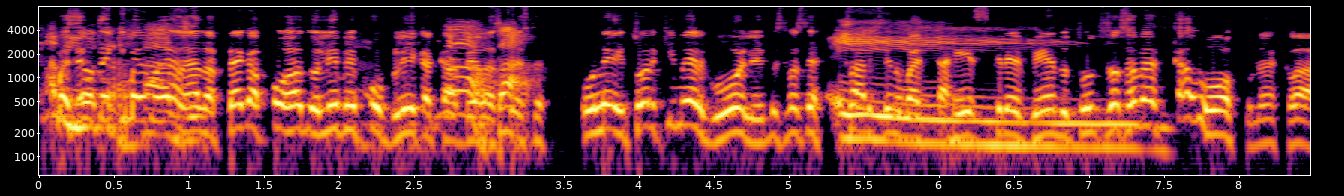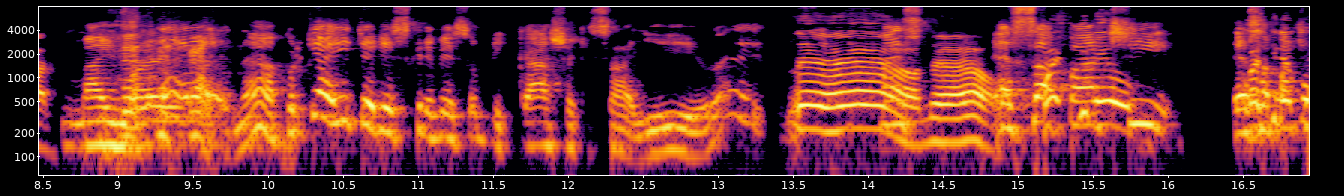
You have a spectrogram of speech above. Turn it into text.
Tá Mas não tem que mergulhar fase. nada. Pega a porra do livro e publica, Cabela. tá. O leitor que mergulhe. Se você, claro que você não vai ficar reescrevendo tudo, senão você vai ficar louco, né? Claro. Mas é, não, porque aí teria que escrever sobre caixa que saiu. é, Não, Mas não. Essa Faz que nem parte. o- essa Faz que nem o da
